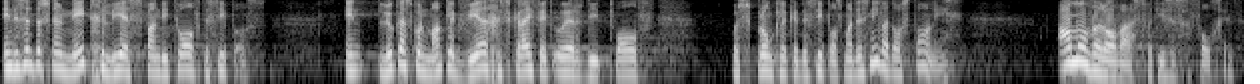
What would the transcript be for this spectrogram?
En dis interessant nou net gelees van die 12 disippels. En Lukas kon maklik weer geskryf het oor die 12 oorspronklike disippels, maar dis nie wat daar staan nie almal wat daar was wat Jesus gevolg het.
